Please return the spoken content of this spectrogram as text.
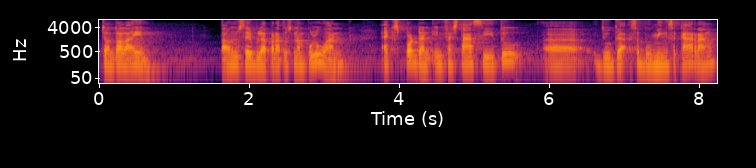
contoh lain. Tahun 1860-an ekspor dan investasi itu uh, juga se booming sekarang.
